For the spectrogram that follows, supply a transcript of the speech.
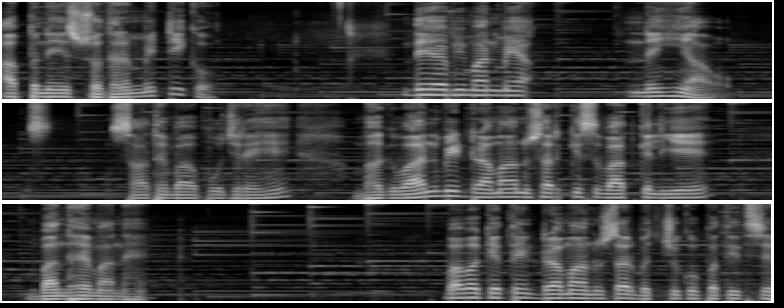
अपने स्वधर्म में टिको। देह अभिमान में नहीं आओ। साथ में बाप पूछ रहे हैं, भगवान भी ड्रामा अनुसार किस बात के लिए बंधे मान है। बाबा कहते हैं, ड्रामा अनुसार बच्चों को पतित से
